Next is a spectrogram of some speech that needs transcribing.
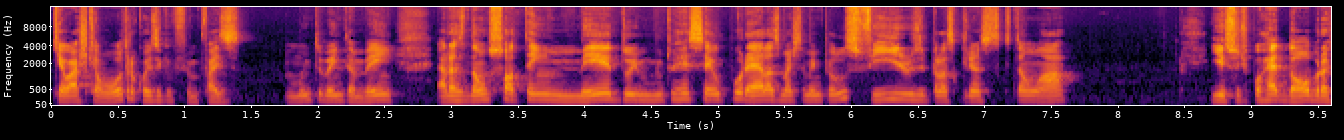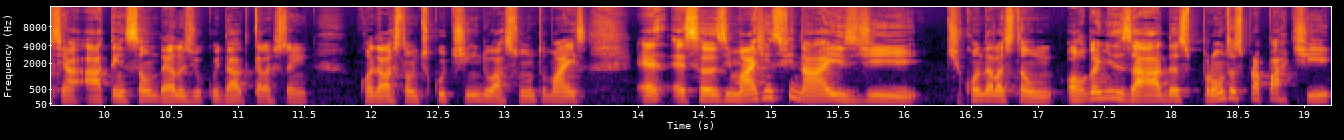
que eu acho que é uma outra coisa que o filme faz muito bem também, elas não só têm medo e muito receio por elas, mas também pelos filhos e pelas crianças que estão lá. E isso, tipo, redobra, assim, a, a atenção delas e o cuidado que elas têm quando elas estão discutindo o assunto, mas é, essas imagens finais de, de quando elas estão organizadas, prontas para partir,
